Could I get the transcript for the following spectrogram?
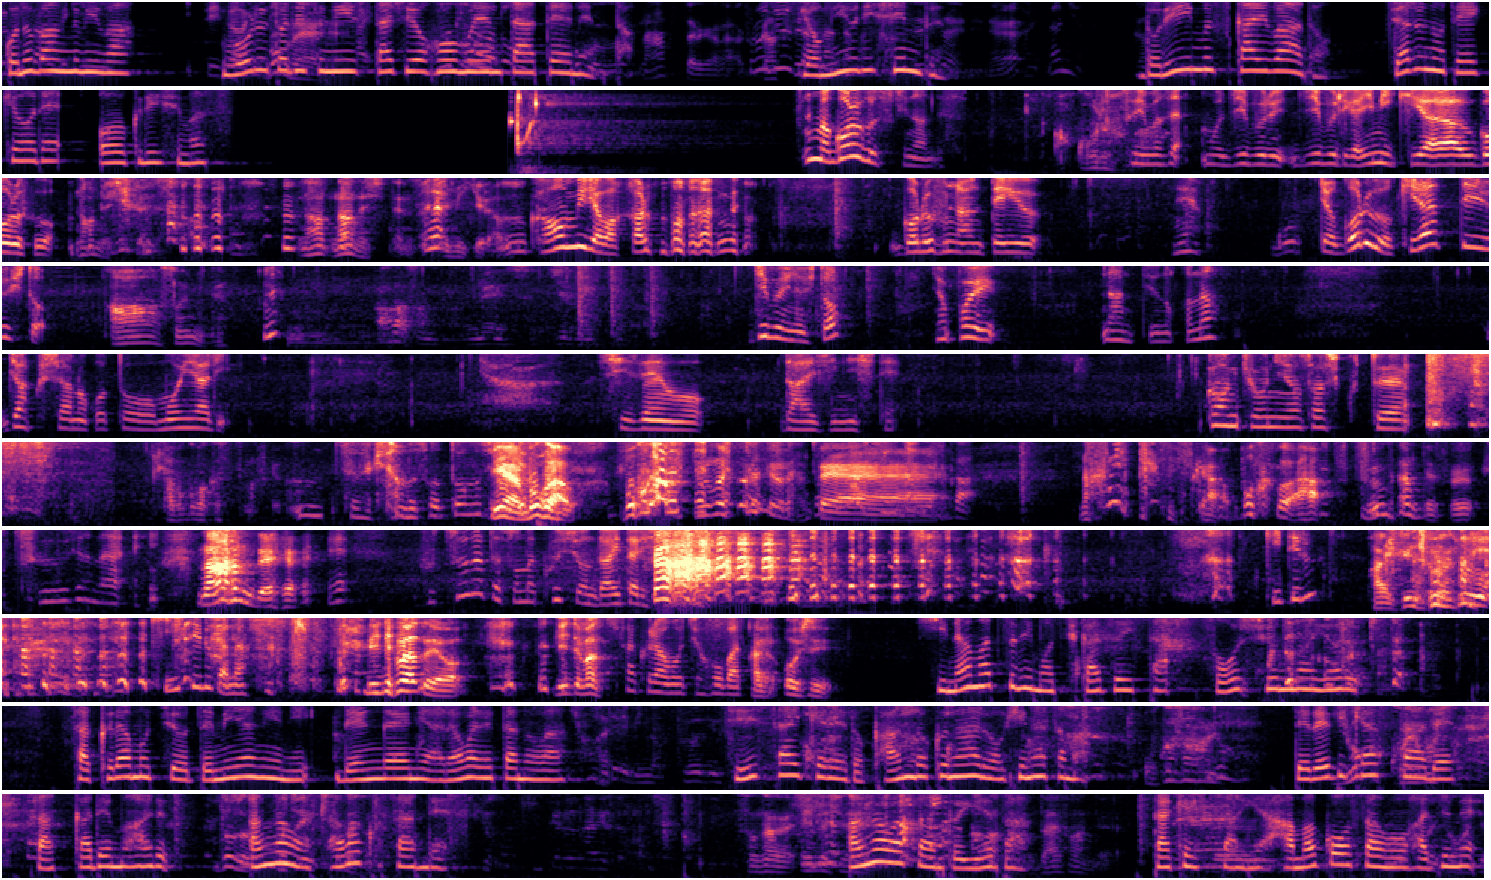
この番組はウォルト・ディズニー・スタジオ・ホーム・エンターテイメント読売新聞ドリームスカイワード JAL の提供でお送りします。た今ゴルフ好きなんですすいません。もうジブリジブリが意味嫌うゴルフを。なんで知ってんですか？ななんで知ってんですか？意味嫌う。うん顔見りゃ分かるもんなんで。ゴルフなんていう。ね。じゃあゴルフを嫌っている人。ああそういう意味ね。ジブリの人。やっぱりなんていうのかな。弱者のことを思いやり。自然を大事にして環境に優しくて、タバコばっか吸ってますけど。うん鈴木さんも相当面い白いですよ。や僕は僕は普通の人ですよだって。どうしてたんですか？何言ってんですか？僕は普通なんです。普通じゃない。なんで？え普通だったらそんなクッション抱いたりしない？聞いてる？はい聞いてます、ね。聞いてるかな？聞いてますよ。聞いてます。桜餅ほばって、はい美味しいひな祭りも近づいた早春の夜。桜餅を手土産にレンガ屋に現れたのは小さいけれど貫禄のあるおひな様。テレビキャスターで作家でもある阿川佐和子さんです。阿川さんといえばたけしさんや浜子さんをはじめ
